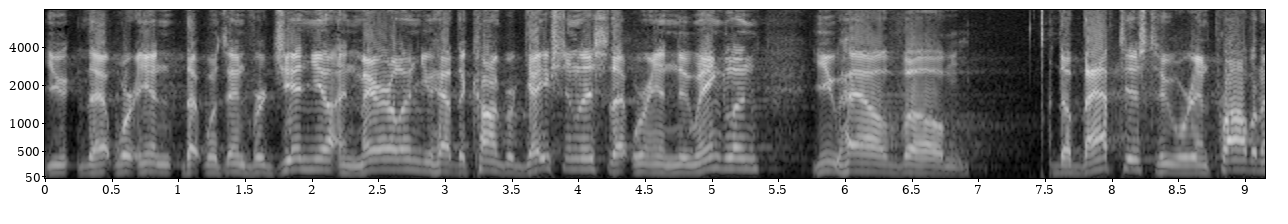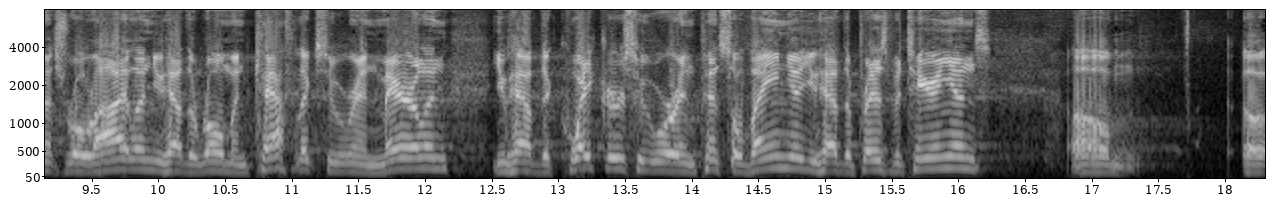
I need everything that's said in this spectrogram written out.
You, that, were in, that was in Virginia and Maryland. You have the Congregationalists that were in New England. You have um, the Baptists who were in Providence, Rhode Island. You have the Roman Catholics who were in Maryland. You have the Quakers who were in Pennsylvania. You have the Presbyterians. Um, uh,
